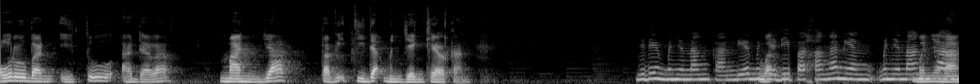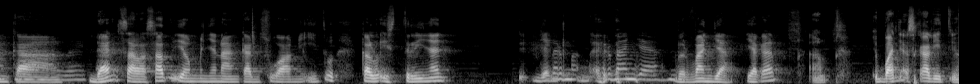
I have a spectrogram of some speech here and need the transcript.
urban itu adalah manja tapi tidak menjengkelkan. Jadi yang menyenangkan, dia menjadi pasangan yang menyenangkan. Menyenangkan. Dan salah satu yang menyenangkan suami itu kalau istrinya Berma, berbanja. berbanja, ya kan? Banyak sekali itu.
